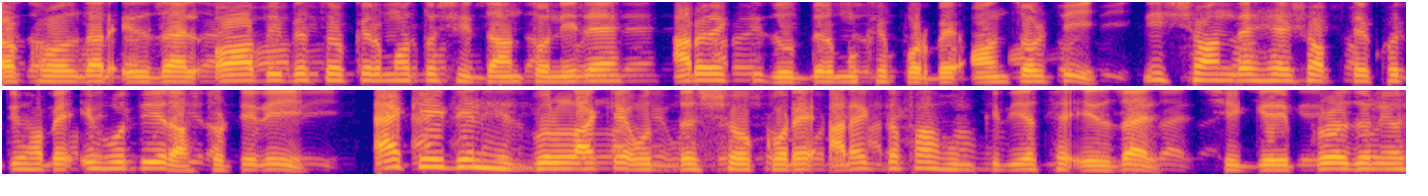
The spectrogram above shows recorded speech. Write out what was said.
দখলদার ইসরায়েল অবিবেচকের মতো সিদ্ধান্ত নিলে আরও একটি যুদ্ধের মুখে পড়বে অঞ্চলটি। নিঃসন্দেহে সবচেয়ে ক্ষতি হবে ইহুদি রাষ্ট্রটিরই। একই দিন হিজবুল্লাহকে উদ্দেশ্য করে আরেক দফা হুমকি দিয়েছে ইসরায়েল। শিগগিরই প্রয়োজনীয়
